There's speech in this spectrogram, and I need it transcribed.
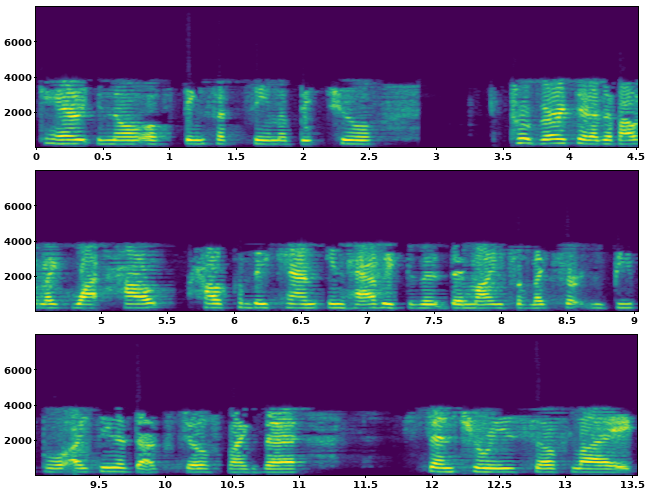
scared, you know, of things that seem a bit too perverted about like what how how come they can inhabit the, the minds of like certain people. I think that that's just like the centuries of like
